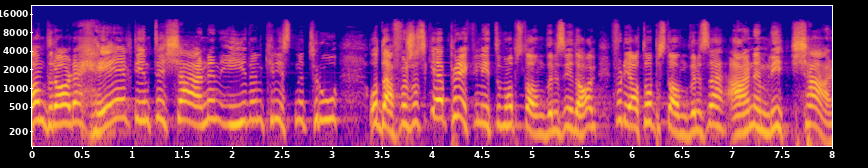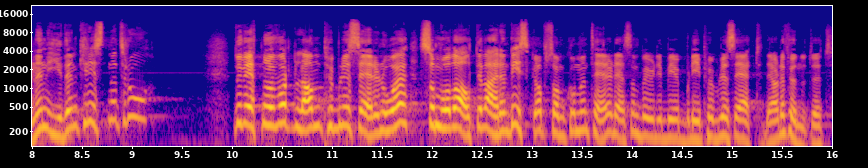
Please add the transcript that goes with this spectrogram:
Han drar det helt inn til kjernen i den kristne tro. og Derfor skal jeg preke litt om oppstandelse i dag. fordi at oppstandelse er nemlig kjernen i den kristne tro. Du vet, Når vårt land publiserer noe, så må det alltid være en biskop som kommenterer det som blir publisert. Det har det funnet ut.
